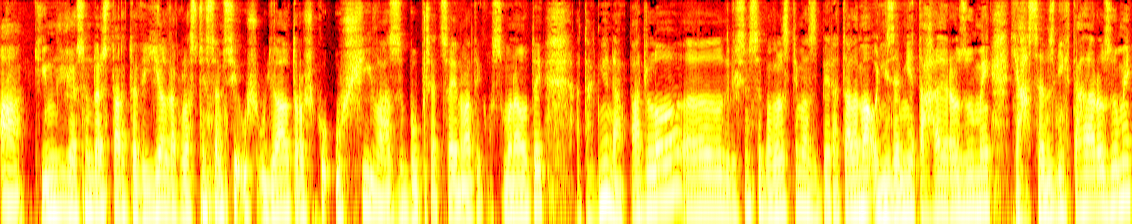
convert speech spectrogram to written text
A tím, že jsem ten start viděl, tak vlastně jsem si už udělal trošku uší vazbu přece jenom na ty kosmonauty a tak mě napadlo, eh, když jsem se bavil s těma sběratelema, oni ze mě tahle rozumy, já jsem z nich tahle rozumy,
